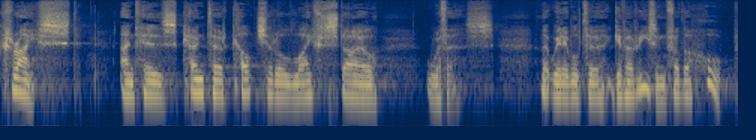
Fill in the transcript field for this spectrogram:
Christ and his countercultural lifestyle with us, that we're able to give a reason for the hope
